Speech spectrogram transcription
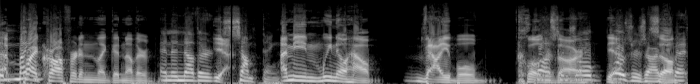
It might- probably Crawford and like another. and another Yeah. something. I mean, we know how valuable closers are. control closers are, So, and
